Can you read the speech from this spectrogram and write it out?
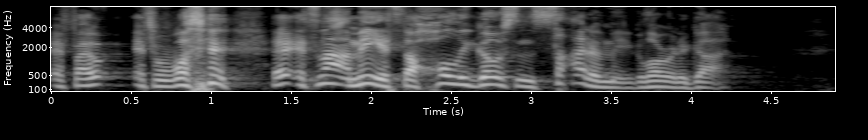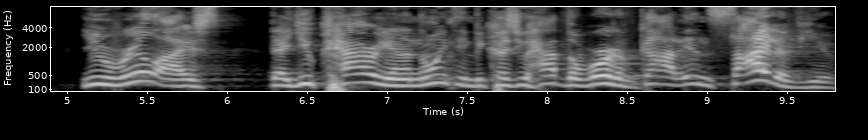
If, I, if it wasn't, it's not me, it's the Holy Ghost inside of me. Glory to God. You realize that you carry an anointing because you have the word of God inside of you.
